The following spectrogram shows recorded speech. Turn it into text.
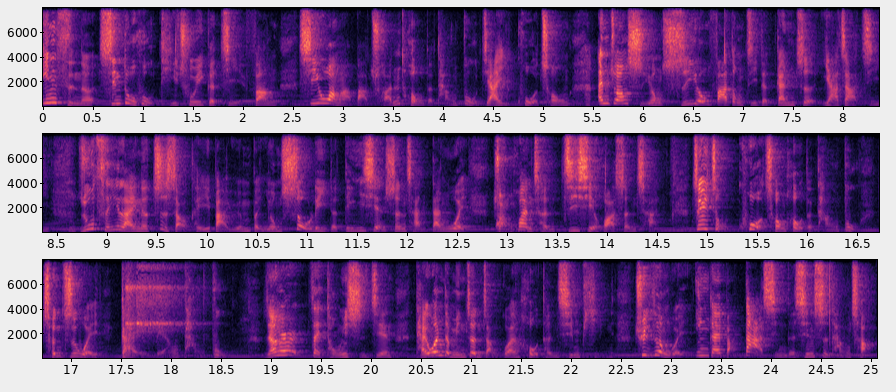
因此呢，新渡户提出一个解方，希望啊把传统的糖布加以扩充，安装使用石油发动机的甘蔗压榨机。如此一来呢，至少可以把原本用受力的第一线生产单位转换成机械化生产。这种扩充后的糖布称之为改良糖布。然而，在同一时间，台湾的民政长官后藤新平却认为应该把大型的新式糖厂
